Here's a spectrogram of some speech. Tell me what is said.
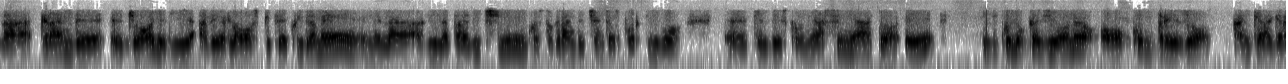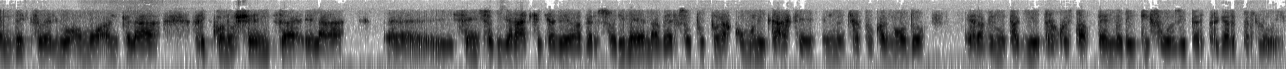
la grande eh, gioia di averlo ospite qui da me nella a Villa Paladicini, in questo grande centro sportivo eh, che il Vescovo mi ha assegnato e in quell'occasione ho compreso anche la grandezza dell'uomo, anche la riconoscenza e la, eh, il senso di grazia che aveva verso di me, ma verso tutta una comunità che in un certo qual modo era venuta dietro a questo appello dei tifosi per pregare per lui.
